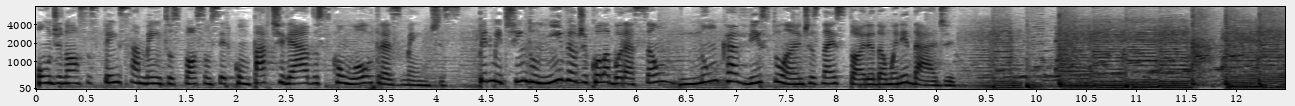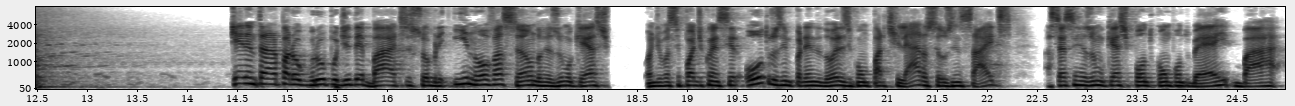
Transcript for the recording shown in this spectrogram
onde nossos pensamentos possam ser compartilhados com outras mentes, permitindo um nível de colaboração nunca visto antes na história da humanidade. Quer entrar para o grupo de debate sobre inovação do Resumo Cast, onde você pode conhecer outros empreendedores e compartilhar os seus insights? Acesse resumocast.com.br barra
